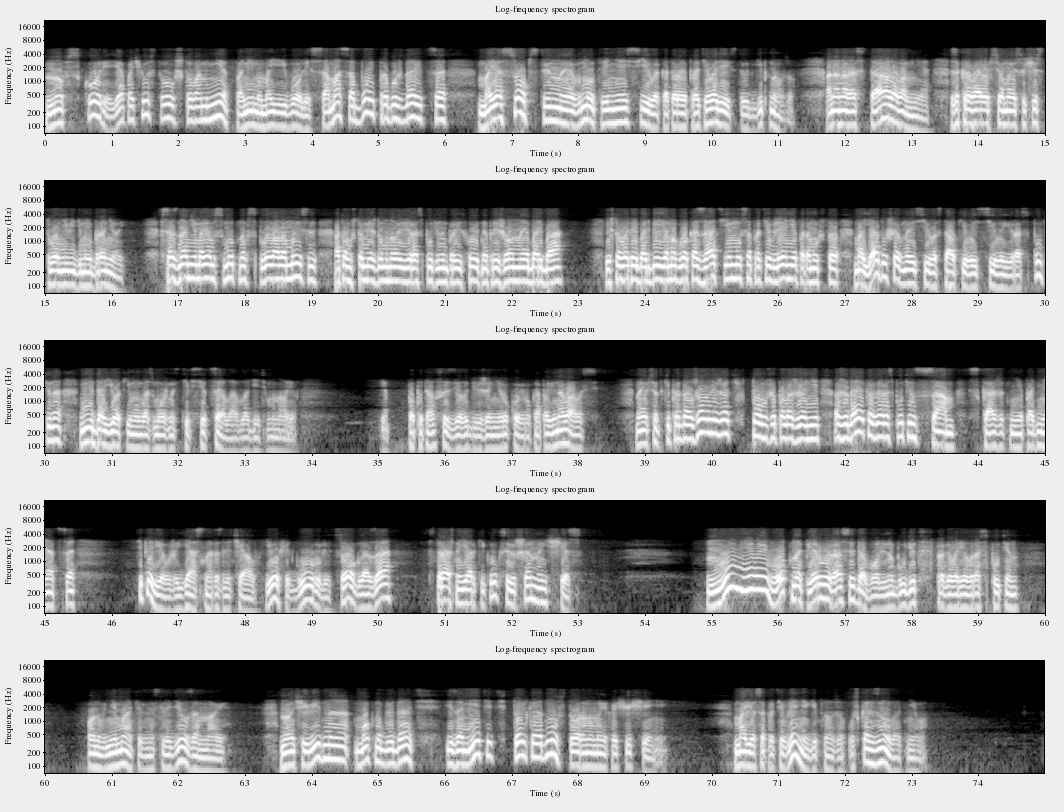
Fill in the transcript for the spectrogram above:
Но вскоре я почувствовал, что во мне, помимо моей воли, сама собой пробуждается моя собственная внутренняя сила, которая противодействует гипнозу. Она нарастала во мне, закрывая все мое существо невидимой броней. В сознании моем смутно всплывала мысль о том, что между мною и Распутиным происходит напряженная борьба, и что в этой борьбе я могу оказать ему сопротивление, потому что моя душевная сила, сталкиваясь с силой Распутина, не дает ему возможности всецело овладеть мною. Я попытался сделать движение рукой, рука повиновалась. Но я все-таки продолжал лежать в том же положении, ожидая, когда Распутин сам скажет мне подняться — Теперь я уже ясно различал его фигуру, лицо, глаза. Страшный яркий круг совершенно исчез. «Ну, милый, вот на первый раз и довольно будет», — проговорил Распутин. Он внимательно следил за мной, но, очевидно, мог наблюдать и заметить только одну сторону моих ощущений. Мое сопротивление гипнозу ускользнуло от него.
